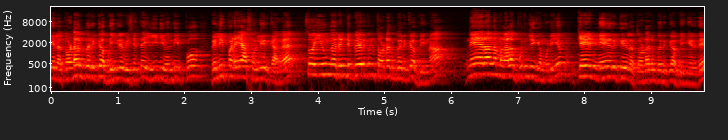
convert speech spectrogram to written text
இதில் தொடர்பு இருக்கு அப்படிங்கிற விஷயத்த இடி வந்து இப்போ வெளிப்படையாக சொல்லியிருக்காங்க. ஸோ இவங்க ரெண்டு பேருக்கும் தொடர்பு இருக்கு அப்படின்னா நேராக நம்மளால் புரிஞ்சிக்க முடியும். கே நேருக்கு இதில் தொடர்பு இருக்குது அப்படிங்கிறது.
